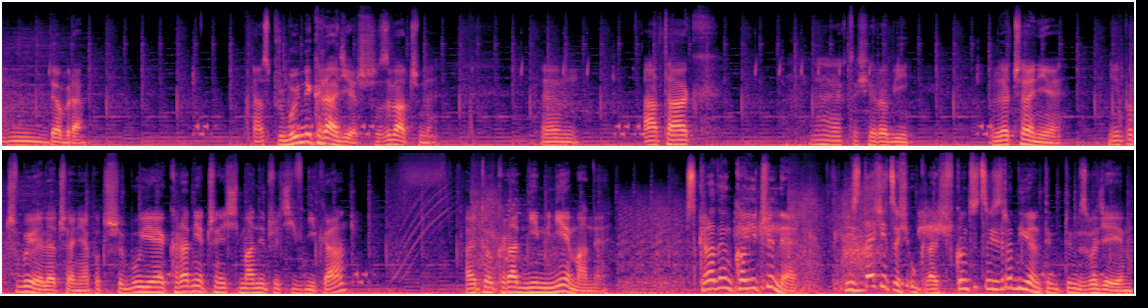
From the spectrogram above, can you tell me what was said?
Mm, Dobra. A spróbujmy kradzież, zobaczmy. Em, atak. No, jak to się robi? Leczenie. Nie potrzebuję leczenia, potrzebuję kradnie część many przeciwnika, ale to kradnie mnie manę. Skradłem koniczynę! Nie zda się coś ukraść, w końcu coś zrobiłem tym, tym złodziejem.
